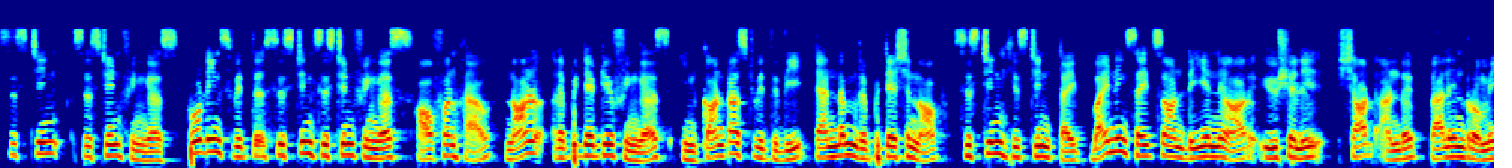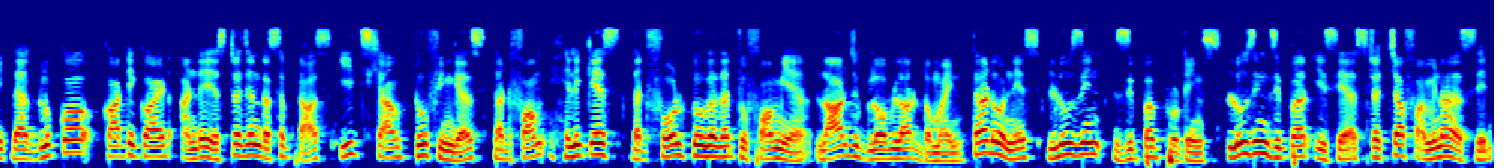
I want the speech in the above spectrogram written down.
cysteine-cysteine fingers. Proteins with cysteine-cysteine fingers often have non-repetitive fingers in contrast with the tandem repetition of cysteine-histine type. Binding sites on DNA are usually short and palindromic. The glucocorticoid and estrogen receptors each have two fingers that form helicases that fold together to form a large globular domain. Third one is leucine zipper proteins. Leucine zipper is a stretch of amino acid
